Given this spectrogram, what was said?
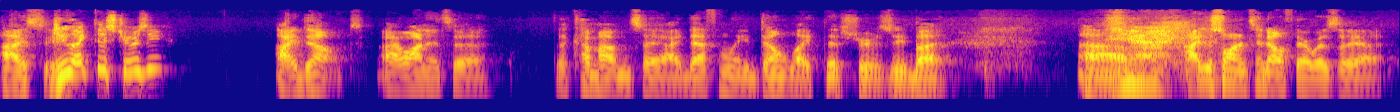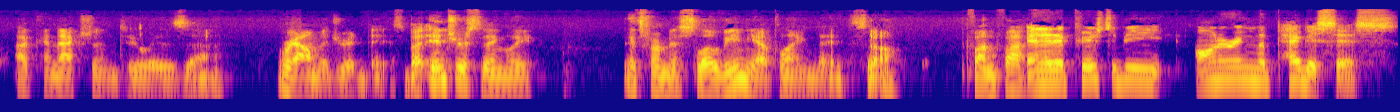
I see. do you like this jersey? I don't. I wanted to to come out and say I definitely don't like this jersey, but um, Yeah. I just wanted to know if there was a, a connection to his uh, Real Madrid days. But interestingly, it's from his Slovenia playing days. So, fun fact. And it appears to be honoring the Pegasus.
